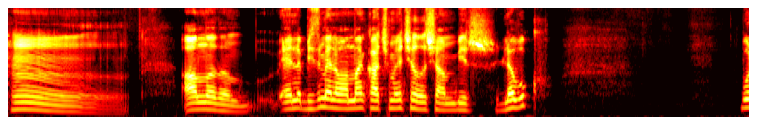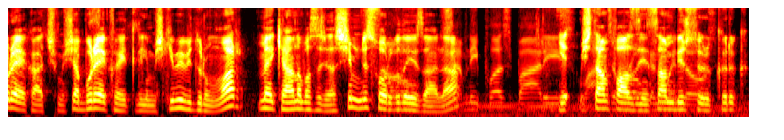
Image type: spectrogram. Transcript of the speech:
Hmm. Anladım. Ele, bizim elemandan kaçmaya çalışan bir lavuk buraya kaçmış ya buraya kayıtlıymış gibi bir durum var. Mekanı basacağız. Şimdi sorgudayız hala. 70'ten fazla insan bir sürü kırık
